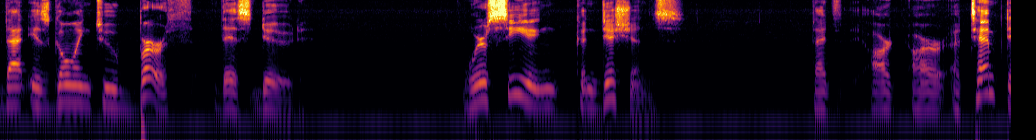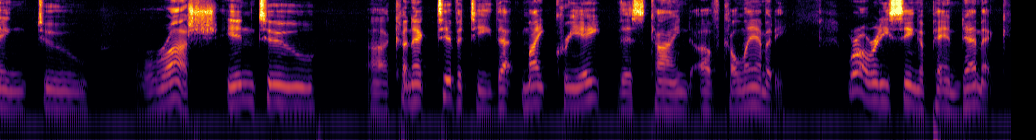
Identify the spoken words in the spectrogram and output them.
that is going to birth this dude. We're seeing conditions that are are attempting to rush into uh, connectivity that might create this kind of calamity. We're already seeing a pandemic.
